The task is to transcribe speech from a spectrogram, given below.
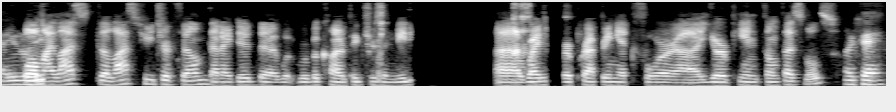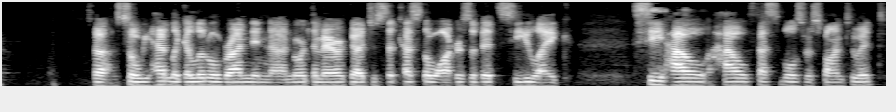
Well, my last the last feature film that I did uh, with Rubicon Pictures and Media. Uh, right now we're prepping it for uh, European film festivals. okay. Uh, so we had like a little run in uh, North America just to test the waters of it, see like see how how festivals respond to it.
